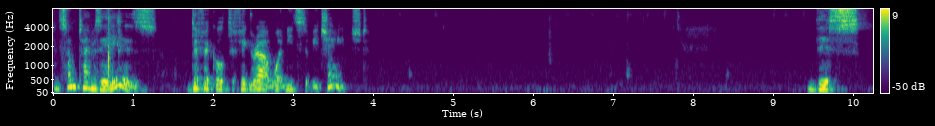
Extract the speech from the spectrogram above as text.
And sometimes it is difficult to figure out what needs to be changed. This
